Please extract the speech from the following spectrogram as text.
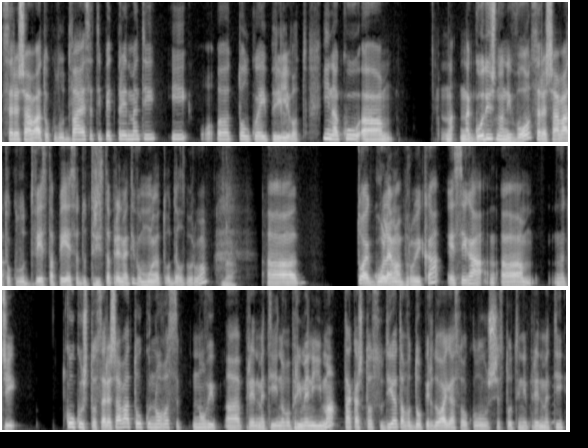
се решаваат околу 25 предмети и а, толку е и приливот. Инаку а, на, на годишно ниво се решаваат околу 250 до 300 предмети во мојот оддел зборувам. Да. А, тоа е голема бројка. Е сега а, значи колку што се решава, толку ново се, нови а, предмети и новопримени има, така што судијата во допир доаѓа со околу 600 предмети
